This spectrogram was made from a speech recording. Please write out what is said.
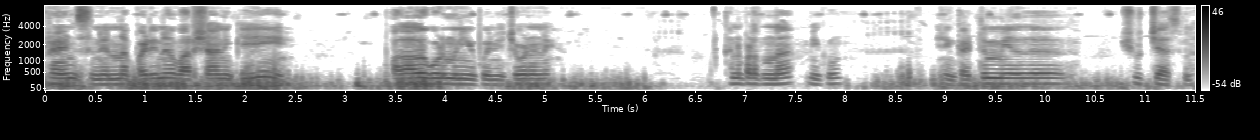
ఫ్రెండ్స్ నిన్న పడిన వర్షానికి పొలాలు కూడా మునిగిపోయినాయి. చూడండి. కనపడుతుందా మీకు? నేను గట్టి మీద షూట్ చేస్తున్నా.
